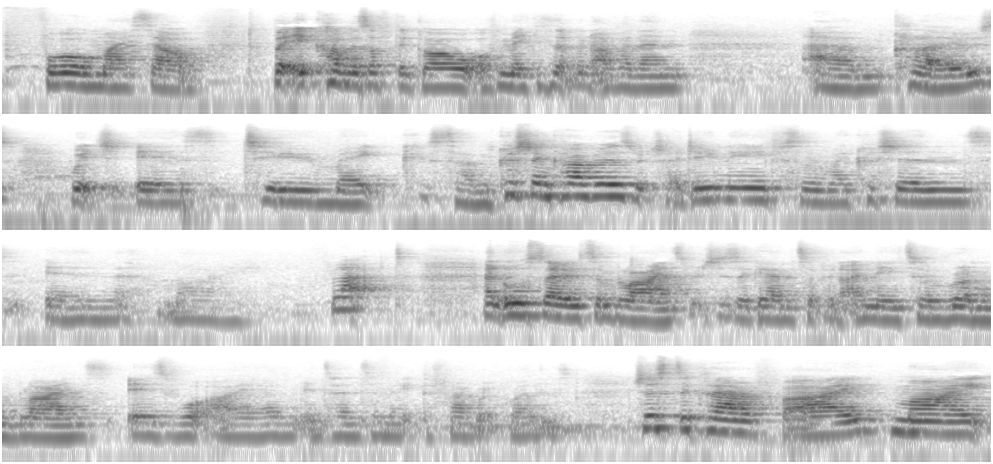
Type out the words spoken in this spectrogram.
for myself. But it covers off the goal of making something other than um, clothes, which is to make some cushion covers, which I do need for some of my cushions in my flat. And also some blinds, which is again something I need to run blinds, is what I um, intend to make the fabric ones. Just to clarify, my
